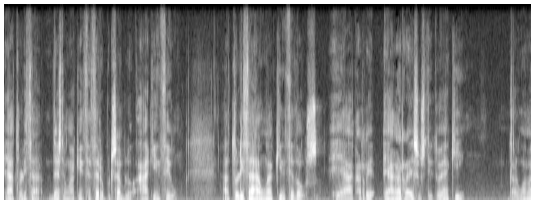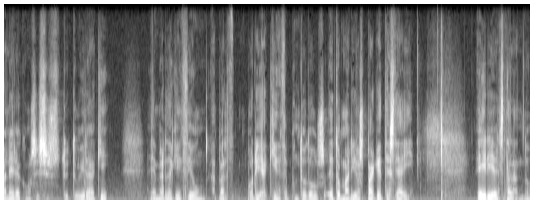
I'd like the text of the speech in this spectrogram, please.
e actualiza desde unha 15.0, por exemplo, a 15.1. Actualiza a unha 15.2 e, agarra, e agarra e sustitúe aquí, de alguma maneira, como se substituíra aquí, en vez de 15.1 poría 15.2 e tomaría os paquetes de aí. E iría instalando.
